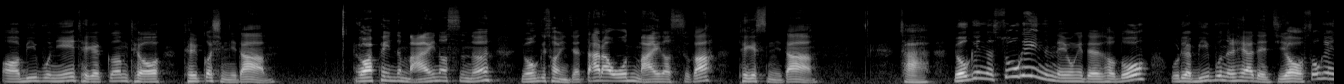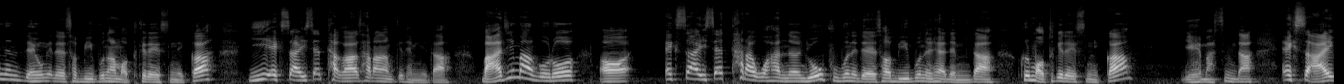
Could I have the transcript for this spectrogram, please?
어, 미분이 되게끔 되어 될 것입니다. 요 앞에 있는 마이너스는 여기서 이제 따라온 마이너스가 되겠습니다. 자, 여기 있는 속에 있는 내용에 대해서도 우리가 미분을 해야 되지요. 속에 있는 내용에 대해서 미분하면 어떻게 되겠습니까? 이 xi 세타가 살아남게 됩니다. 마지막으로 어, xi 세타라고 하는 요 부분에 대해서 미분을 해야 됩니다. 그러면 어떻게 되겠습니까? 예, 맞습니다. xi,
